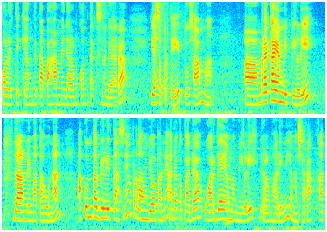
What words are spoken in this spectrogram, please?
politik yang kita pahami dalam konteks negara, ya seperti itu sama. Eh, mereka yang dipilih dalam lima tahunan, akuntabilitasnya pertanggungjawabannya ada kepada warga yang memilih dalam hal ini ya masyarakat,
